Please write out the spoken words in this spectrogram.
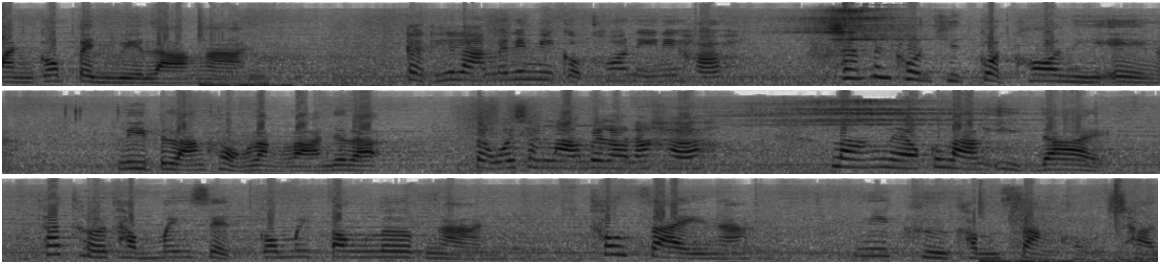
มันก็เป็นเวลางาน แต่ที่ร้านไม่ได้มีกฎข้อนี้นี่คะ ฉันเป็นคนคิดกฎข้อนี้เองอะรีบไปล้างของหลังร้านได้ละ แต่ว่าฉันล้างไปแล้วนะคะ ล้างแล้วก็ล้างอีกได้ ถ้าเธอทำไม่เสร็จก็ไม่ต้องเลิกงาน เข้าใจนะ นี่คือคำสั่งของฉัน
